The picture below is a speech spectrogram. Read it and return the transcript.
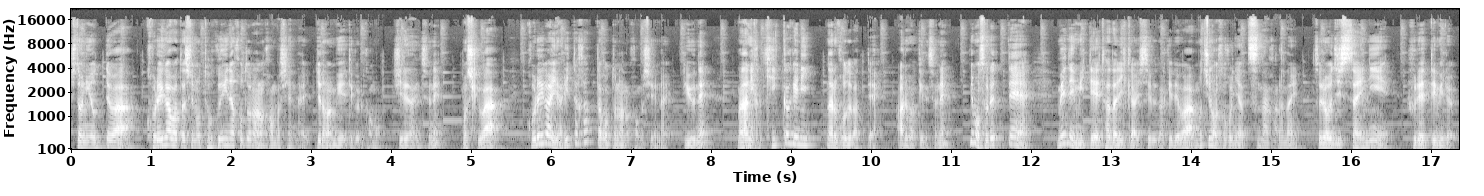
人によっては、これが私の得意なことなのかもしれないっていうのが見えてくるかもしれないんですよね。もしくは、これがやりたかったことなのかもしれないっていうね、まあ、何かきっかけになることだってあるわけですよね。でもそれって、目で見てただ理解してるだけでは、もちろんそこには繋がらない。それを実際に触れてみる、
